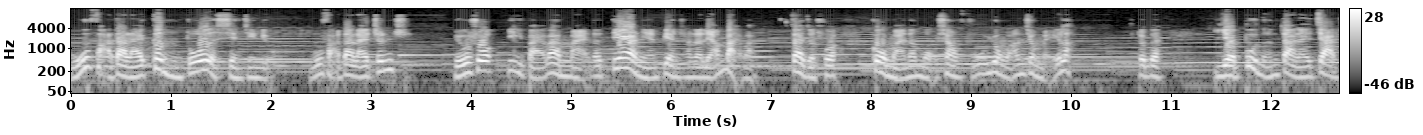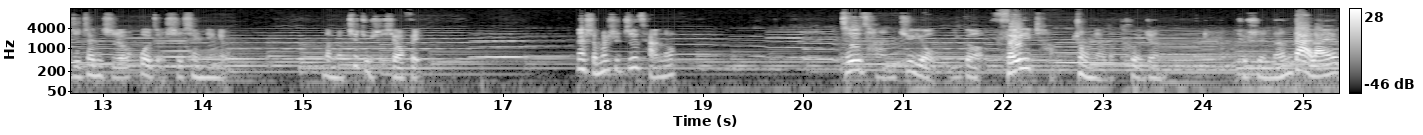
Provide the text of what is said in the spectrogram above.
无法带来更多的现金流，无法带来增值。比如说，一百万买的第二年变成了两百万，再者说，购买的某项服务用完了就没了，对不对？也不能带来价值增值或者是现金流。那么这就是消费。那什么是资产呢？资产具有一个非常重要的特征，就是能带来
